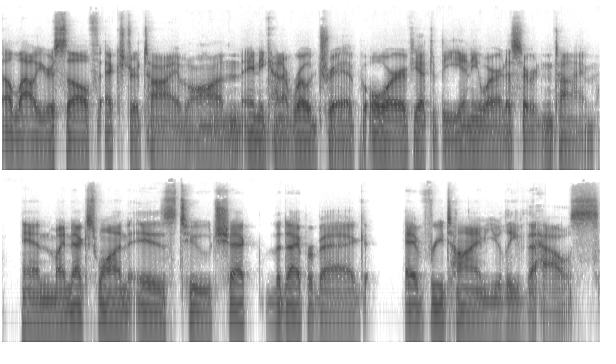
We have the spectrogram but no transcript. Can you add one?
allow yourself extra time on any kind of road trip or if you have to be anywhere at a certain time. And my next one is to check the diaper bag every time you leave the house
